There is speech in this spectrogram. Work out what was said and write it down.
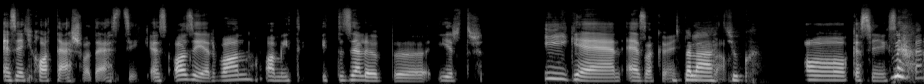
ez egy hatásvadász cikk. Ez azért van, amit itt az előbb írt. Igen, ez a könyv. Belátjuk. Ó, köszönjük szépen.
